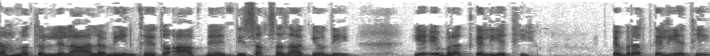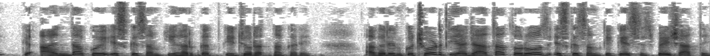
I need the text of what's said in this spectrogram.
رحمت اللہ عالمین تھے تو آپ نے اتنی سخت سزا کیوں دی یہ عبرت کے لیے تھی عبرت کے لیے تھی کہ آئندہ کوئی اس قسم کی حرکت کی ضرورت نہ کرے اگر ان کو چھوڑ دیا جاتا تو روز اس قسم کے کیسز پیش آتے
